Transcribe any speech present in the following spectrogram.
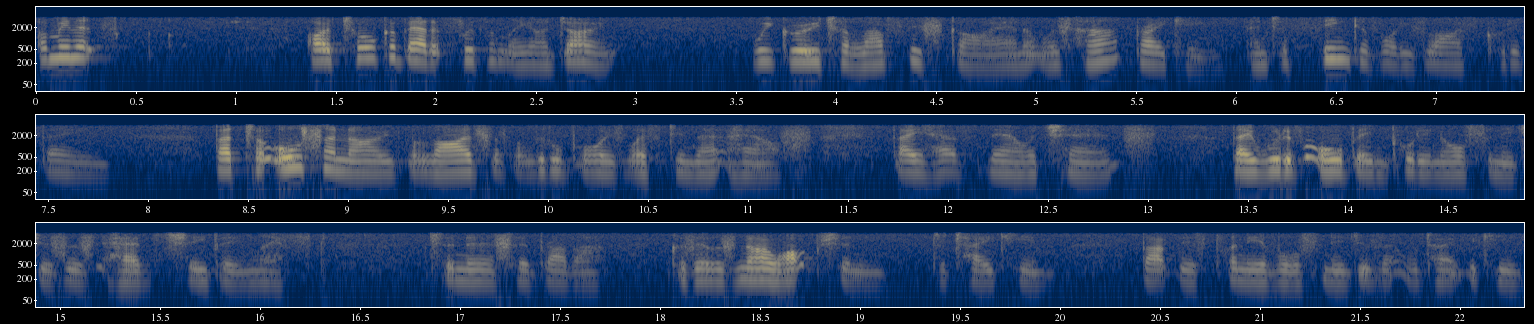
I mean, it's. I talk about it flippantly. I don't we grew to love this guy, and it was heartbreaking, and to think of what his life could have been. But to also know the lives of the little boys left in that house, they have now a chance. They would have all been put in orphanages had she been left to nurse her brother, because there was no option to take him. But there's plenty of orphanages that will take the kids.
